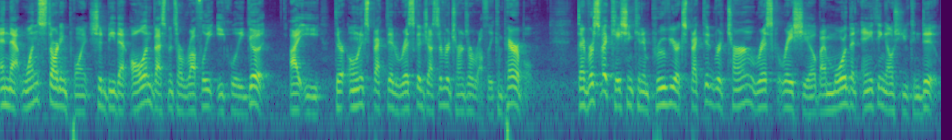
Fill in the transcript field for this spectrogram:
and that one starting point should be that all investments are roughly equally good, i.e., their own expected risk adjusted returns are roughly comparable. Diversification can improve your expected return risk ratio by more than anything else you can do.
